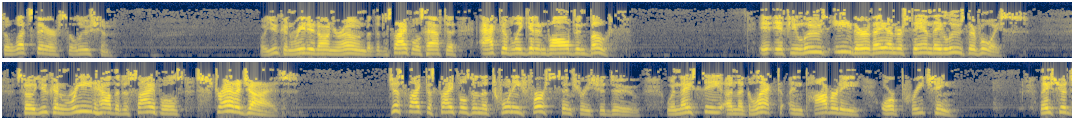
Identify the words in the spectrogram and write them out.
So, what's their solution? Well, you can read it on your own, but the disciples have to actively get involved in both. If you lose either, they understand they lose their voice. So you can read how the disciples strategize, just like disciples in the 21st century should do when they see a neglect in poverty or preaching. They should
